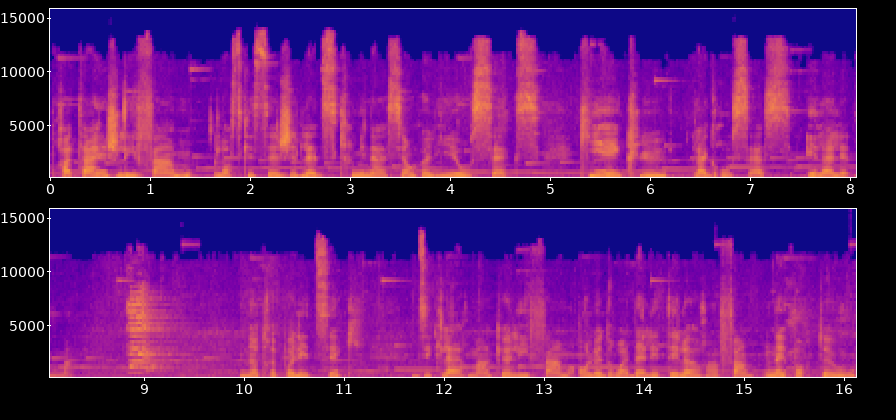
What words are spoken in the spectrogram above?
protège les femmes lorsqu'il s'agit de la discrimination reliée au sexe, qui inclut la grossesse et l'allaitement. Notre politique dit clairement que les femmes ont le droit d'allaiter leur enfant n'importe où,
